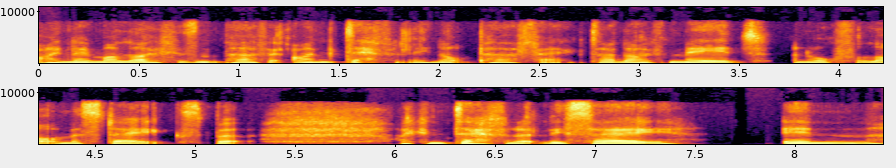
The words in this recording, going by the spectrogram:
I know my life isn't perfect. I'm definitely not perfect. And I've made an awful lot of mistakes. But I can definitely say, in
